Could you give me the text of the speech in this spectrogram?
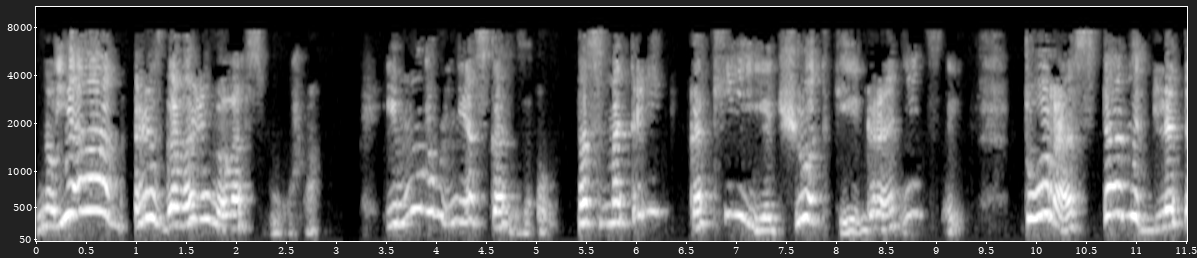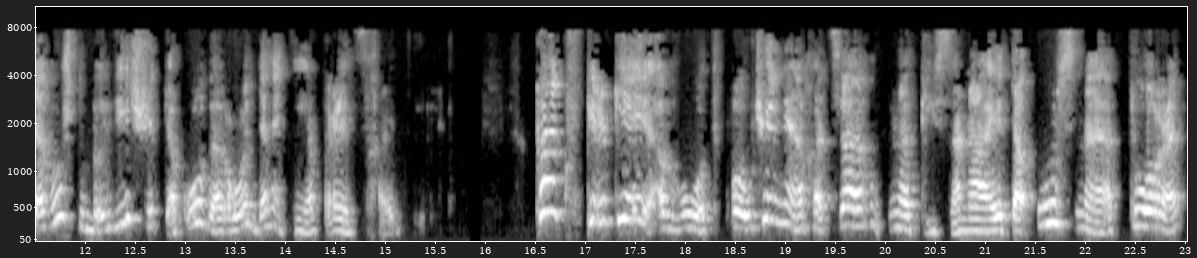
Но я разговаривала с мужем. И муж мне сказал, посмотри, какие четкие границы Тора ставит для того, чтобы вещи такого рода не происходили. Как в перке вот в поучениях отца написано, это устная Тора,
